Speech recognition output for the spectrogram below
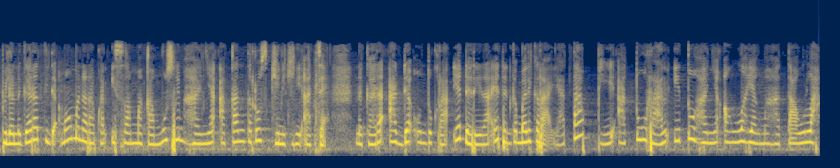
Bila negara tidak mau menerapkan Islam, maka Muslim hanya akan terus gini-gini aja. Negara ada untuk rakyat dari rakyat dan kembali ke rakyat, tapi aturan itu hanya Allah yang Maha Taulah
